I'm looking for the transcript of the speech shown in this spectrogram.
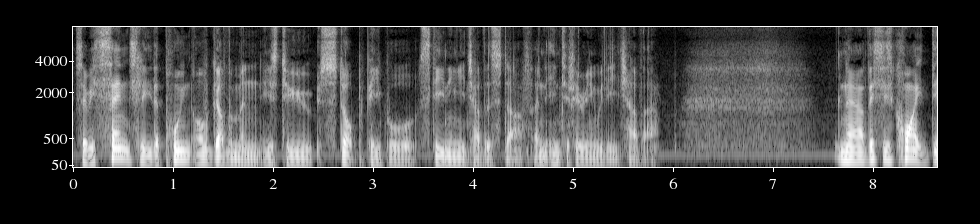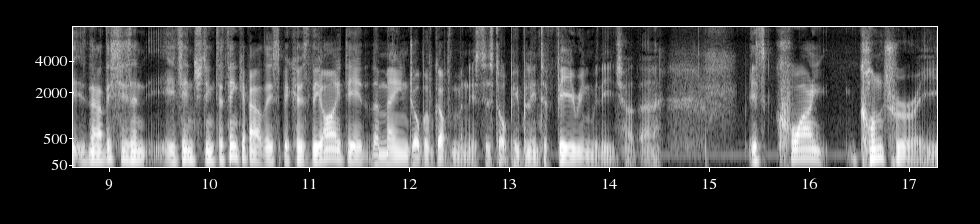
So essentially, the point of government is to stop people stealing each other's stuff and interfering with each other. Now, this is quite. Now, this is an. It's interesting to think about this because the idea that the main job of government is to stop people interfering with each other is quite contrary,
